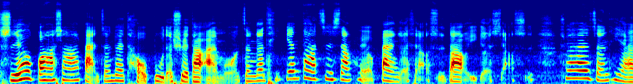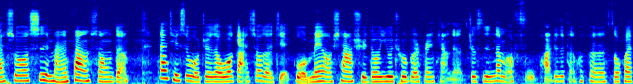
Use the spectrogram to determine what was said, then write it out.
使用刮痧板针对头部的穴道按摩，整个体验大致上会有半个小时到一个小时。虽然整体来说是蛮放松的，但其实我觉得我感受的结果没有像许多 YouTuber 分享的，就是那么浮夸，就是可能会可能说会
